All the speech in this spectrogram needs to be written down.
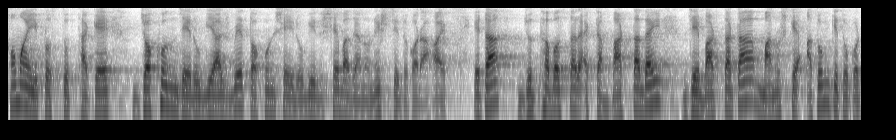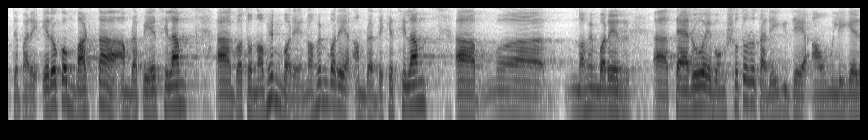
সময় প্রস্তুত থাকে। যখন যে রুগী আসবে, তখন সেই রুগীর সেবা যেন নিশ্চিত করা হয়। এটা যুদ্ধাবস্থার একটা বার্তা দেয়। যে বার্তাটা মানুষকে আতঙ্কিত করতে পারে। এরকম বার্তা আমরা পেয়েছিলাম গত নভেম্বরে। নভেম্বরে আমরা দেখেছিলাম নভেম্বরের তেরো এবং সতেরো তারিখ যে আওয়ামী লীগের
